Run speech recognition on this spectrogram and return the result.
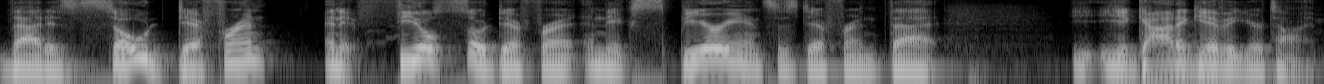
that is so different, and it feels so different, and the experience is different that y- you got to give it your time.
